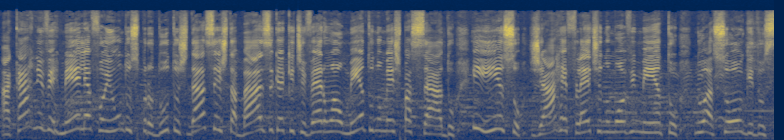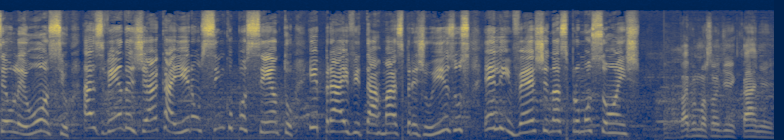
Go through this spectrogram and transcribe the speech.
A carne vermelha foi um dos produtos da cesta básica que tiveram aumento no mês passado. E isso já reflete no movimento. No açougue do seu Leôncio, as vendas já caíram 5%. E para evitar mais prejuízos, ele investe nas promoções. Vai promoção de carne,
